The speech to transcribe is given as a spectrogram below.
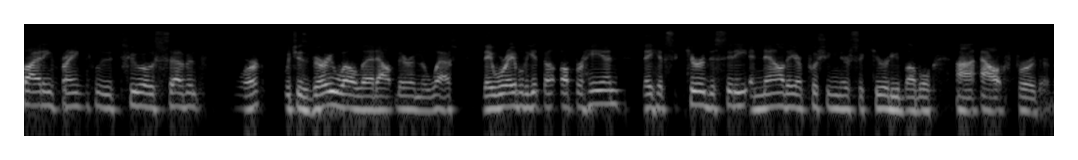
fighting, frankly, the 207th Corps, which is very well led out there in the West, they were able to get the upper hand. They have secured the city, and now they are pushing their security bubble uh, out further.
